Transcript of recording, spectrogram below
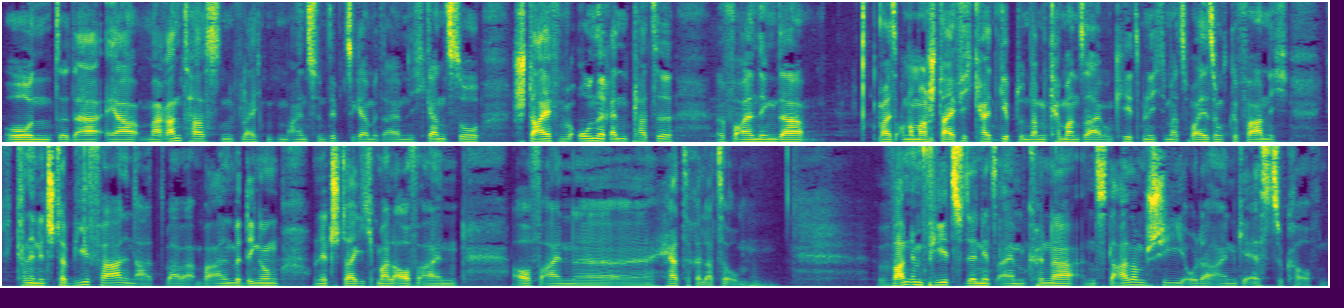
Und äh, da eher mal rantasten, vielleicht mit einem 1,75er, mit einem nicht ganz so steifen, ohne Rennplatte, äh, vor allen Dingen da, weil es auch nochmal Steifigkeit gibt und dann kann man sagen, okay, jetzt bin ich immer zwei Saisons gefahren, ich, ich kann den jetzt stabil fahren in, bei, bei allen Bedingungen und jetzt steige ich mal auf ein auf eine äh, härtere Latte um. Wann empfiehlst du denn jetzt einem Könner einen Slalom-Ski oder einen GS zu kaufen?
